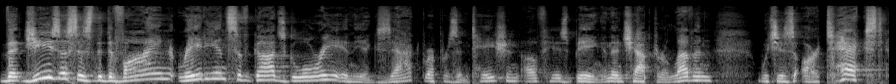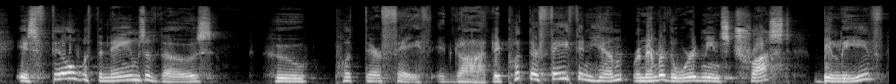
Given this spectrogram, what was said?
that Jesus is the divine radiance of God's glory in the exact representation of his being. And then chapter 11, which is our text, is filled with the names of those who put their faith in God. They put their faith in Him. Remember, the word means trust, believe.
